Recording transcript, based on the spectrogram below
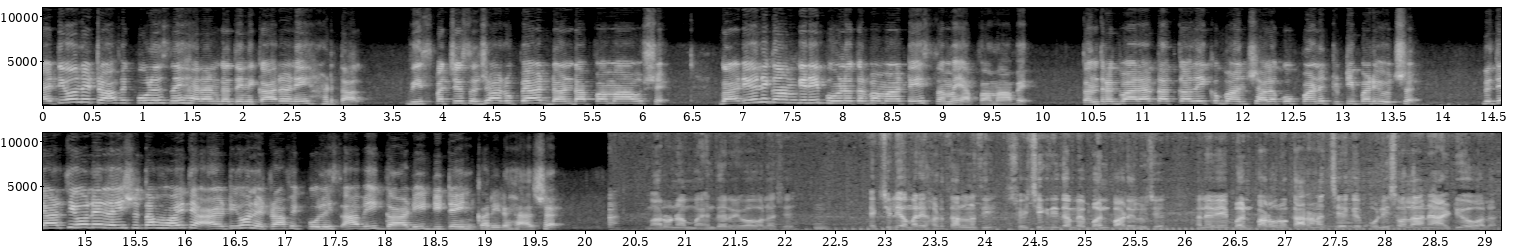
આરટીઓ અને ટ્રાફિક પોલીસની હેરાનગતિને કારણે હડતાલ. વીસ પચીસ હજાર રૂપિયા દંડ આપવામાં આવશે. ગાડીઓની કામગીરી પૂર્ણ કરવા માટે સમય આપવામાં આવે. તંત્ર દ્વારા તાત્કાલિક વાહન ચાલકો પણ તૂટી પડ્યું છે. વિદ્યાર્થીઓને લઈ જતા હોય ત્યાં આરટીઓ અને ટ્રાફિક પોલીસ આવી ગાડી ડિટેઇન કરી રહ્યા છે. મારું નામ મહેન્દ્ર રેવાવાલા છે. એકચ્યુઅલી અમારી હડતાલ નથી. સ્વૈચ્છિક રીતે અમે બંધ પાડેલું છે. અને એ બંધ પાડવાનું કારણ જ છે કે પોલીસવાળા અને આરટીઓવાળા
